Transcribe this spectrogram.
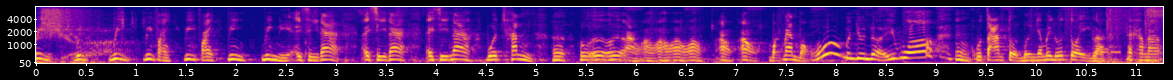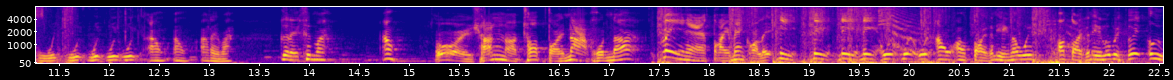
วิ่งวิ่งวิ่งวิ่งไปวิ่งไปวิ่งวิ่งหนีไอ้สีหน้าไอ้สีหน้าไอ้สีหน้าเวอร์ชันเออเออเออเออเอาเอาเอาเอาเอาเอาเอาบักนั่นบอกโอ้มันอยู่ไหนวะกูตามตรวจมึงยังไม่รู้ตัวอีกเหรอนะครับนะอุ้ยอุ้ยอุ้ยอุ้ยอุ้ยเอาเอาอะไรวะเกิดอะไรขึ้นวะเอ้า โอ้ยฉันน่ะชอบต่อยหน้าคนนะนี่แน่ต่อยแม่งก่อนเลยนี่นี่นี่นี่อุ้ยอุ้ยอุ้ยเอาเอาต่อยกันเองแล้วเว้ยเอาต่อยกันเองแล้วเว้ยเฮ้ยเออ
